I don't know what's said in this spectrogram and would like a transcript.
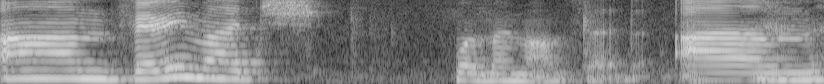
Um, very much what my mom said. Um,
